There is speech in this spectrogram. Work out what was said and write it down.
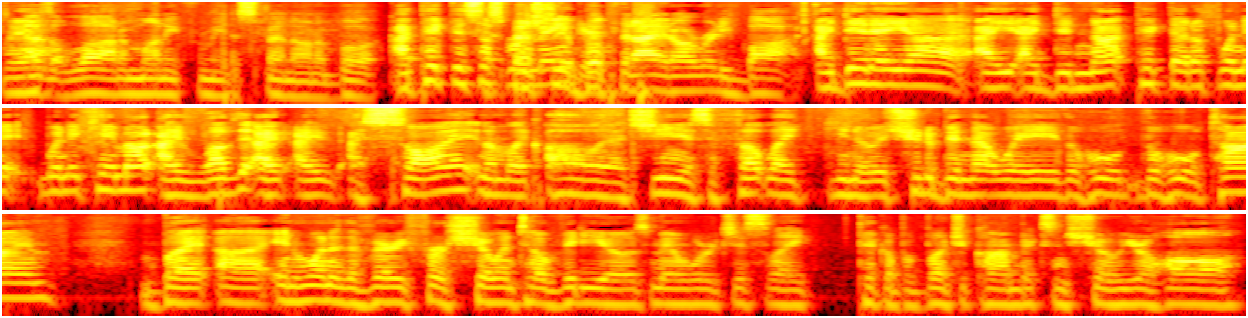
Yeah. That's a lot of money for me to spend on a book, I picked this up especially remainder. a book that I had already bought. I did a. Uh, I I did not pick that up when it when it came out. I loved it. I, I I saw it and I'm like, oh, that's genius. It felt like you know it should have been that way the whole the whole time. But uh, in one of the very first show and tell videos, man, we're just like pick up a bunch of comics and show your haul.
